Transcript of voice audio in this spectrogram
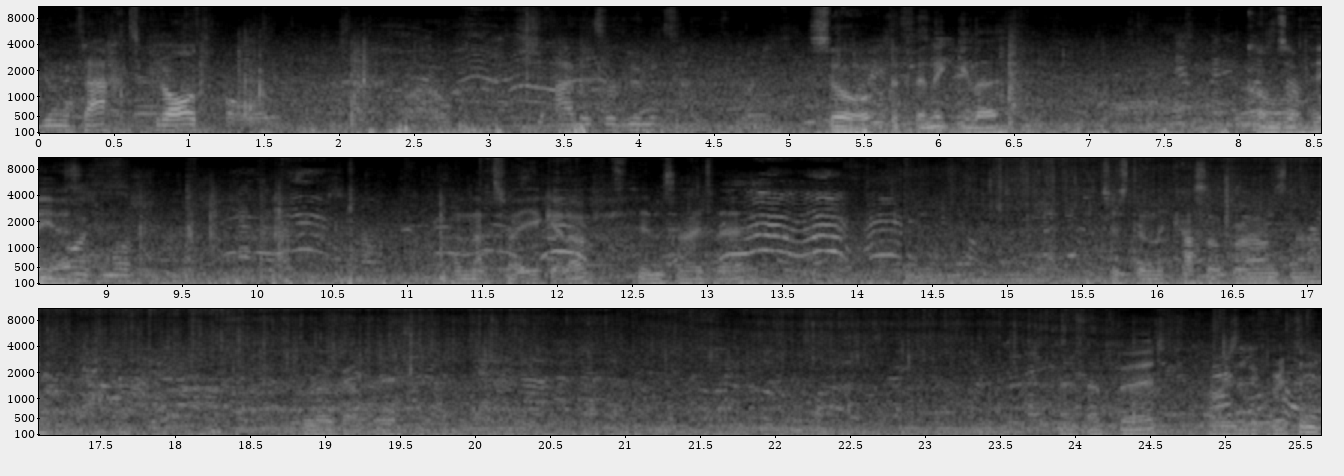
360 Grad fahren. Das ist auch nicht so 360 Grad. So the funicular comes up here, and that's where you get off inside there. Just in the castle grounds now. Look at this. There's that bird, or is it a griffin?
